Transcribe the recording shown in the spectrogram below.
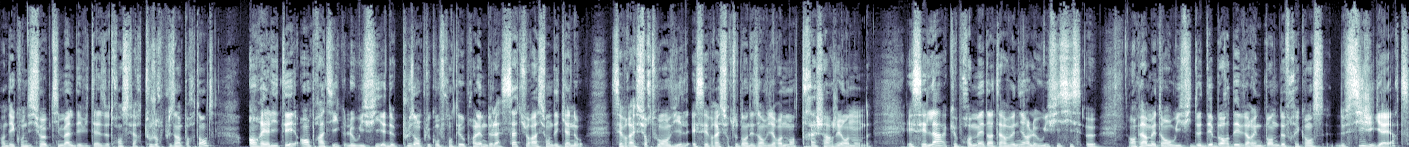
dans des conditions optimales des vitesses de transfert toujours plus importantes, en réalité, en pratique, le Wi-Fi est de plus en plus confronté au problème de la saturation des canaux. C'est vrai surtout en ville et c'est vrai surtout dans des environnements très chargés en ondes. Et c'est là que promet d'intervenir le Wi-Fi 6E, en permettant au Wi-Fi de déborder vers une bande de fréquence de 6 GHz,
